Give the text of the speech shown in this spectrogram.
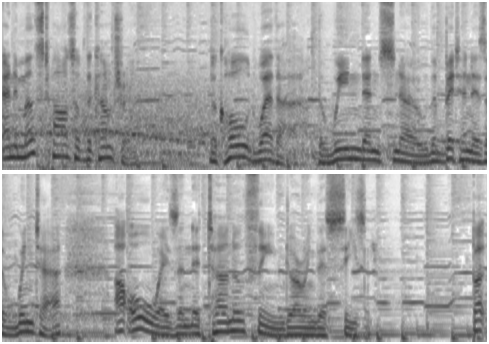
And in most parts of the country, the cold weather, the wind and snow, the bitterness of winter are always an eternal theme during this season. But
